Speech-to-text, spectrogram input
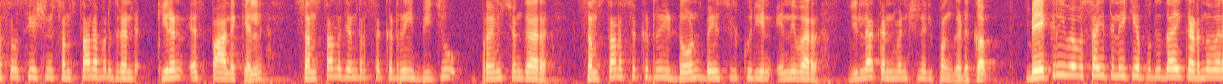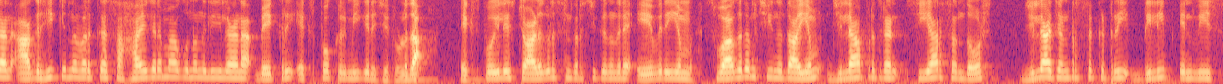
association സംസ്ഥാന പ്രസിഡന്റ് കിരൺ എസ് പാലക്കൽ സംസ്ഥാന ജനറൽ സെക്രട്ടറി ബിജു പ്രേംശങ്കർ സംസ്ഥാന സെക്രട്ടറി ഡോൺ ബേസിൽ കുര്യൻ എന്നിവർ ജില്ലാ കൺവെൻഷനിൽ പങ്കെടുക്കും. ബേക്കറി വ്യവസായത്തിലേക്ക് പുതുതായി കടന്നുവരാൻ ആഗ്രഹിക്കുന്നവർക്ക് സഹായകരമാകുന്ന നിലയിലാണ് ബേക്കറി എക്സ്പോ ക്രമീകരിച്ചിട്ടുള്ളത്. എക്സ്പോയിലെ സ്റ്റാളുകൾ സന്ദർശിക്കുന്നതിന് ഏവരെയും സ്വാഗതം ചെയ്യുന്നതായും ജില്ലാ പ്രസിഡന്റ് സി ആർ സന്തോഷ് ജില്ലാ ജനറൽ സെക്രട്ടറി ദിലീപ് എൻവീസ്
